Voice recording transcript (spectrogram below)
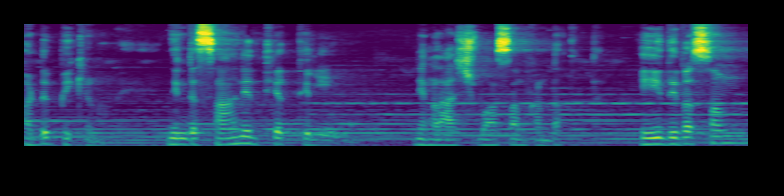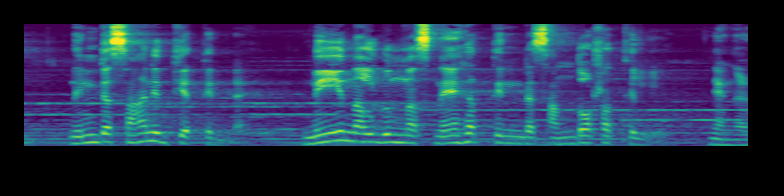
പഠിപ്പിക്കണമേ നിന്റെ സാന്നിധ്യത്തിൽ ഞങ്ങൾ ആശ്വാസം കണ്ടെത്തട്ടെ ഈ ദിവസം നിന്റെ സാന്നിധ്യത്തിന്റെ നീ നൽകുന്ന സ്നേഹത്തിന്റെ സന്തോഷത്തിൽ ഞങ്ങൾ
